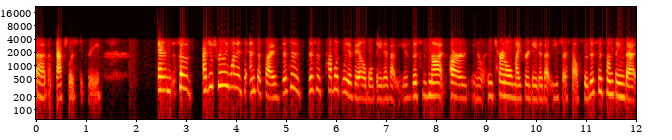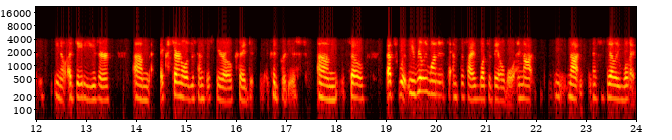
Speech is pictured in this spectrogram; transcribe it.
uh, the bachelor's degree. And so I just really wanted to emphasize this is this is publicly available data that we use. This is not our you know internal microdata that we use ourselves. So this is something that you know a data user um, external of the Census Bureau could could produce. Um, so that's what we really wanted to emphasize what's available and not not necessarily what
